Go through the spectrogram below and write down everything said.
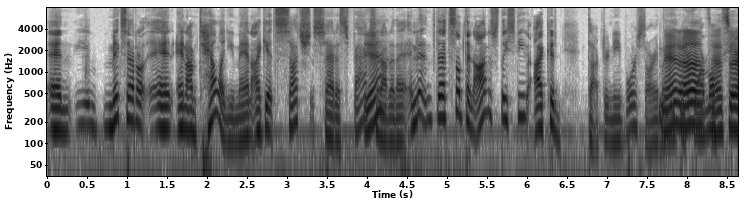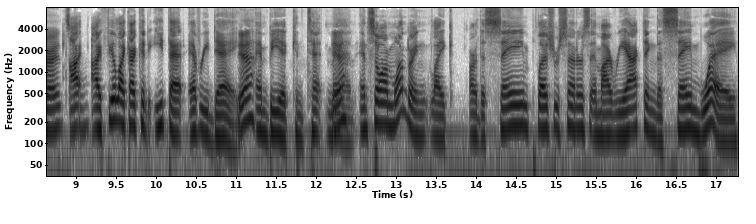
and you mix that, all- and and I'm telling you, man, I get such satisfaction Yeah. out of that, and that's something. Honestly, Steve, I could, Doctor Neabore, sorry, let me Yeah, be no, formal. that's all right. It's I. I feel like I could eat that every day Yeah. and be a content man. And so I'm wondering, like, are the same pleasure centers, am I reacting the same way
